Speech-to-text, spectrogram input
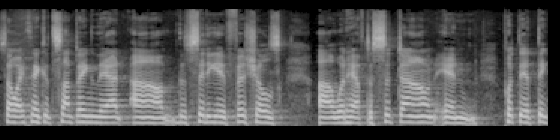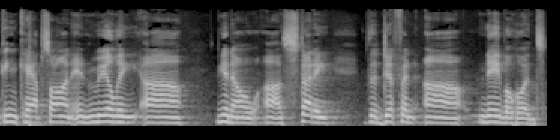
So I think it's something that um, the city officials uh, would have to sit down and put their thinking caps on and really, uh, you know, uh, study the different uh, neighborhoods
